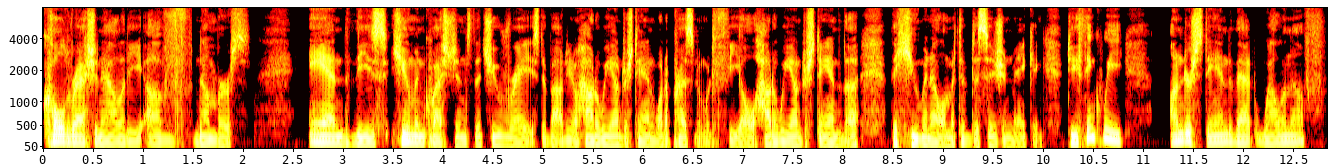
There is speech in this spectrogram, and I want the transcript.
cold rationality of numbers and these human questions that you've raised about you know how do we understand what a president would feel? How do we understand the the human element of decision making do you think we understand that well enough?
